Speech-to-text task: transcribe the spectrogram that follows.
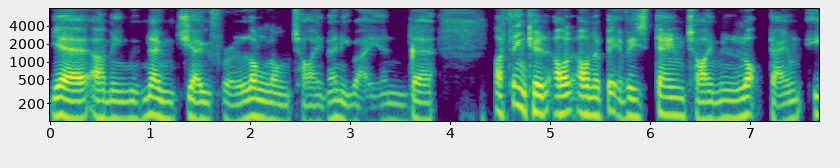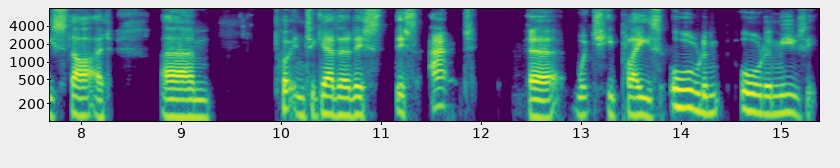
yeah, I mean, we've known Joe for a long, long time anyway. And uh, I think on, on a bit of his downtime in lockdown, he started um, putting together this this act, uh, which he plays all the all the music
